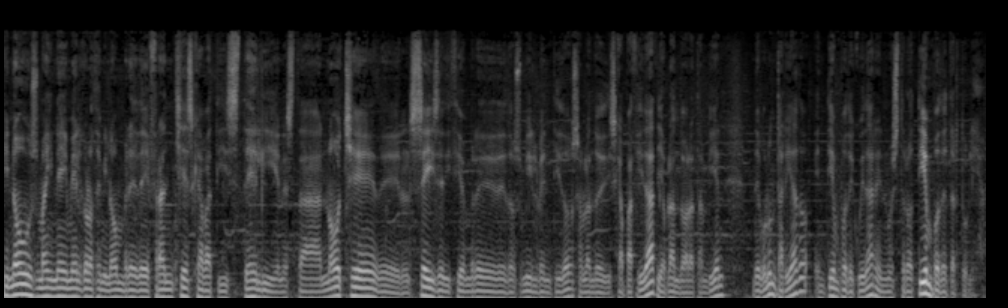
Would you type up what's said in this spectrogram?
He knows my name, él conoce mi nombre, de Francesca Battistelli en esta noche del 6 de diciembre de 2022, hablando de discapacidad y hablando ahora también de voluntariado en tiempo de cuidar en nuestro tiempo de tertulia.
